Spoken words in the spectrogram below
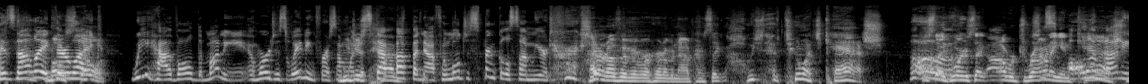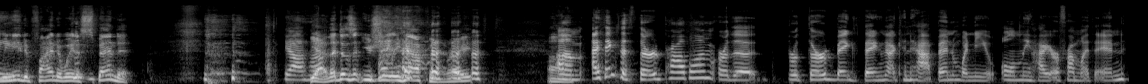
it's not like they're like, don't. We have all the money and we're just waiting for someone to step have- up enough and we'll just sprinkle some your direction. I don't know if I've ever heard of a nonprofit. It's like, oh, we just have too much cash. Just like we're just like, oh, we're drowning in cash. We need to find a way to spend it. Yeah. Yeah, that doesn't usually happen, right? Um, I think the third problem or the third big thing that can happen when you only hire from within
